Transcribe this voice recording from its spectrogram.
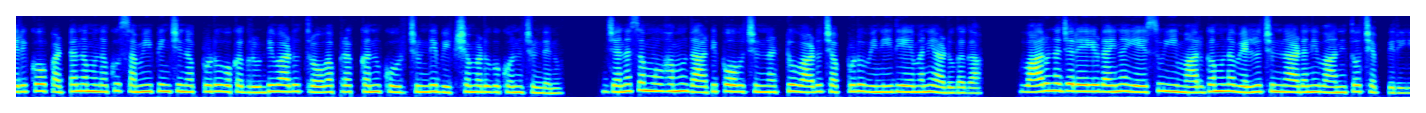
ఎరికో పట్టణమునకు సమీపించినప్పుడు ఒక గ్రుడ్డివాడు త్రోవ ప్రక్కను కూర్చుండి భిక్షమడుగు కొనుచుండెను. జనసమూహము దాటిపోవుచున్నట్టు వాడు చప్పుడు వినీది ఏమని అడుగగా వారు నజరేయుడైన యేసు ఈ మార్గమున వెళ్ళుచున్నాడని వానితో చెప్పిరి.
